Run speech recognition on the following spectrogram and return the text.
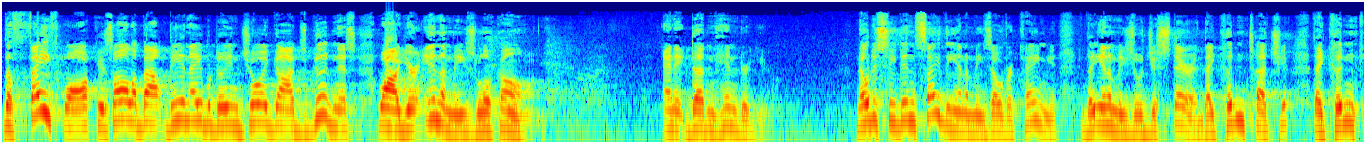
The faith walk is all about being able to enjoy God's goodness while your enemies look on. And it doesn't hinder you. Notice he didn't say the enemies overcame you. The enemies were just staring. They couldn't touch you. They couldn't,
